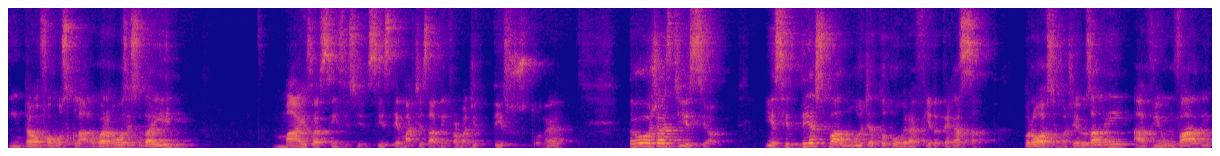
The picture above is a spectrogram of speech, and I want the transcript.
Então, fomos claros. Agora vamos estudar aí mais assim, sistematizado em forma de texto, né? Então, eu já disse, ó, esse texto alude à topografia da Terra Santa. Próximo a Jerusalém, havia um vale,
